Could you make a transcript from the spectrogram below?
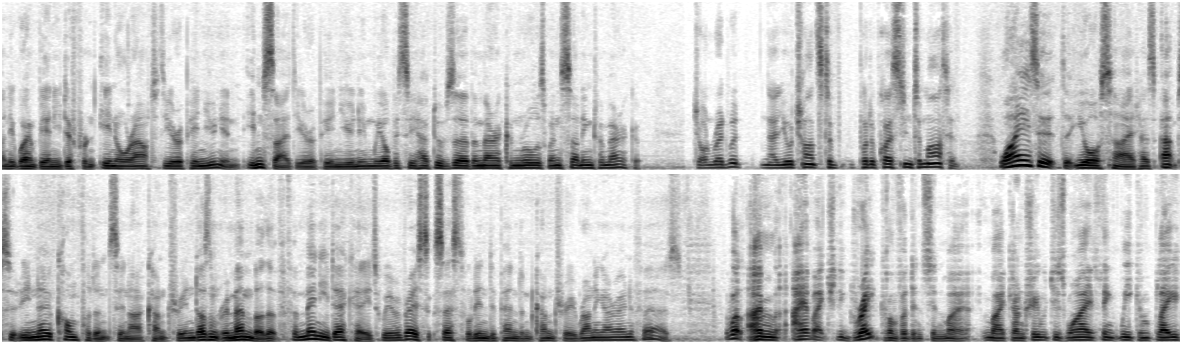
and it won't be any different in or out of the European Union. Inside the European Union, we obviously have to observe American rules when selling to America. John Redwood, now your chance to put a question to Martin. Why is it that your side has absolutely no confidence in our country and doesn't remember that for many decades we were a very successful independent country running our own affairs? Well, I'm, I have actually great confidence in my, my country, which is why I think we can play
